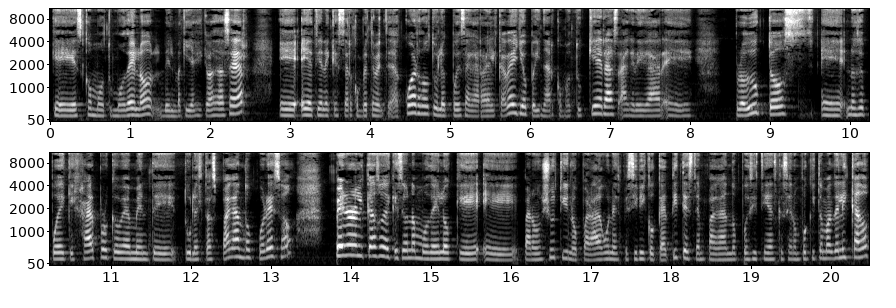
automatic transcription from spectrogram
que es como tu modelo del maquillaje que vas a hacer. Eh, ella tiene que estar completamente de acuerdo. Tú le puedes agarrar el cabello, peinar como tú quieras, agregar eh, productos, eh, no se puede quejar porque obviamente tú le estás pagando por eso, pero en el caso de que sea una modelo que eh, para un shooting o para algo en específico que a ti te estén pagando, pues sí tienes que ser un poquito más delicado,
